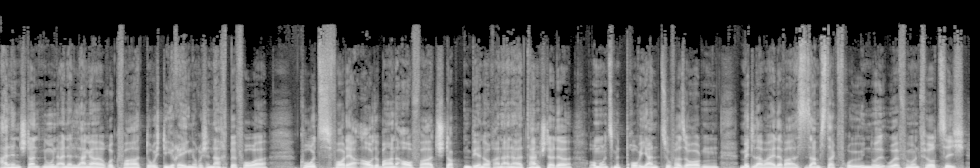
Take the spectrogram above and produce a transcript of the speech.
Allen stand nun eine lange Rückfahrt durch die regnerische Nacht bevor. Kurz vor der Autobahnauffahrt stoppten wir noch an einer Tankstelle, um uns mit Proviant zu versorgen. Mittlerweile war es Samstag früh 0.45 Uhr.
